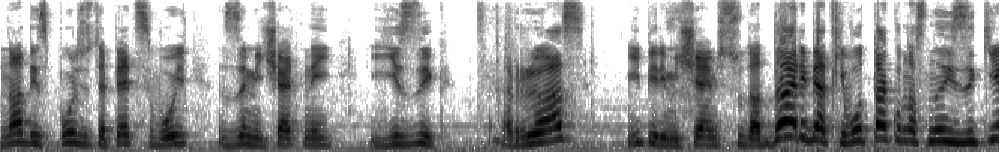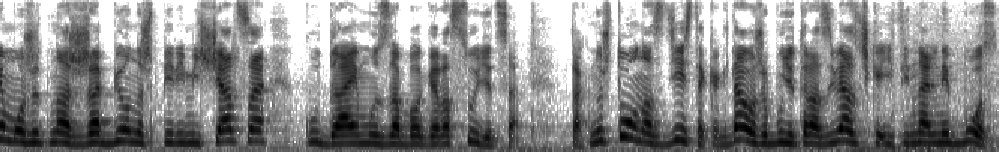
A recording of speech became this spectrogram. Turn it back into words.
Надо использовать опять свой замечательный язык. Раз. И перемещаемся сюда. Да, ребятки, вот так у нас на языке может наш жабеныш перемещаться, куда ему заблагорассудится. Так, ну что у нас здесь-то? Когда уже будет развязочка и финальный босс?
